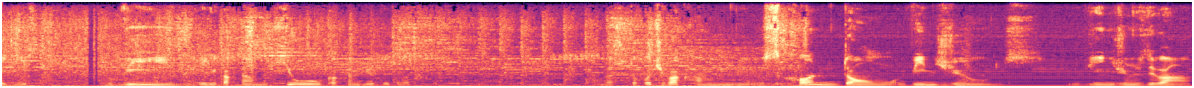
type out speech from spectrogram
есть. V. Или как там Q, как там бьют это вот. Да, что такой чувак с Хондом Винджунс. Винджунс 2.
